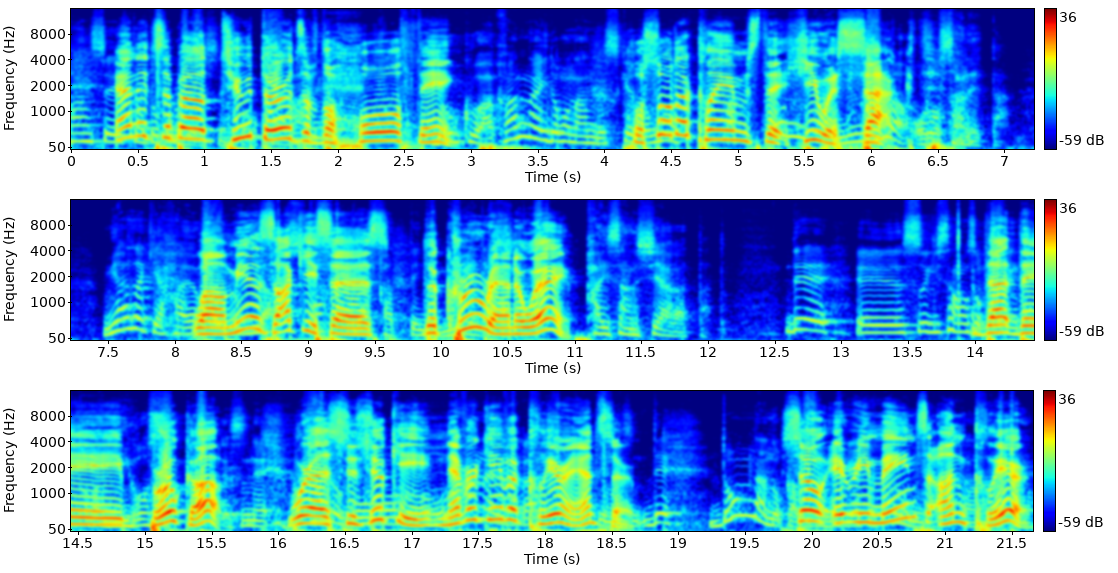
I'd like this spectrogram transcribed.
And it's about two thirds of the whole thing. Hosoda claims that he was sacked, while Miyazaki says the crew ran away. That they broke up, whereas Suzuki never gave a clear answer. So it remains unclear.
